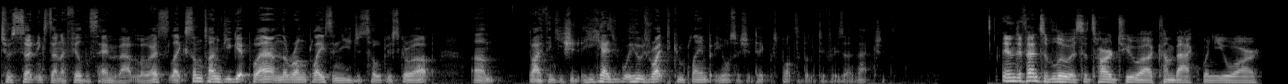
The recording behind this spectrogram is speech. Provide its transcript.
to a certain extent, I feel the same about Lewis. Like sometimes you get put out in the wrong place and you just totally screw up. Um, but I think he should. He has. He was right to complain, but he also should take responsibility for his own actions. In defense of Lewis, it's hard to uh, come back when you are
